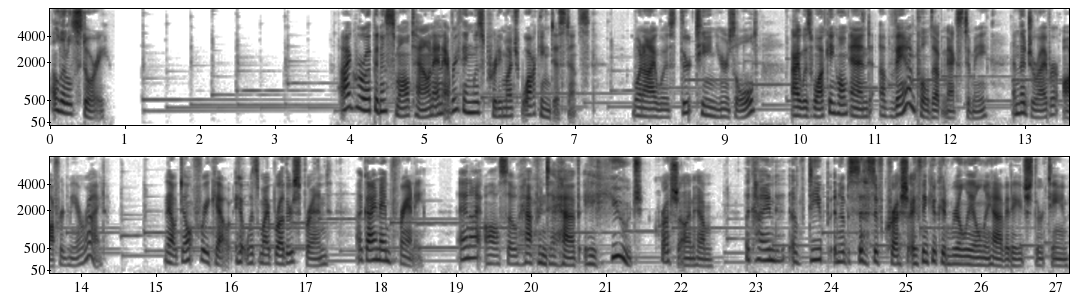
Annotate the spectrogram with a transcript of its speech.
a little story. I grew up in a small town, and everything was pretty much walking distance. When I was 13 years old, I was walking home and a van pulled up next to me, and the driver offered me a ride. Now, don't freak out, it was my brother's friend, a guy named Franny, and I also happened to have a huge crush on him. The kind of deep and obsessive crush I think you can really only have at age 13.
